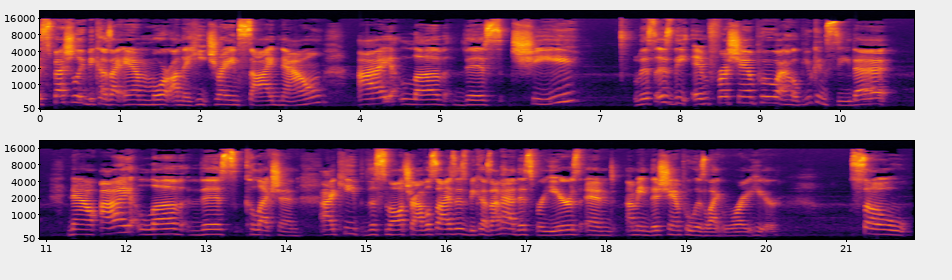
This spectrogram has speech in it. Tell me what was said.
especially because I am more on the heat train side now, I love this Chi. This is the Infra shampoo. I hope you can see that. Now, I love this collection. I keep the small travel sizes because I've had this for years and I mean, this shampoo is like right here. So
